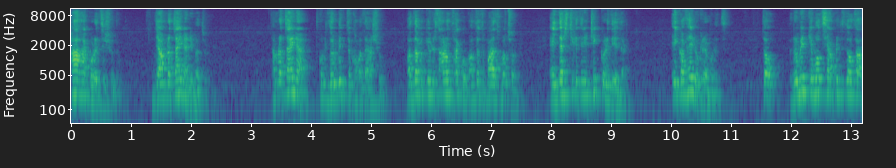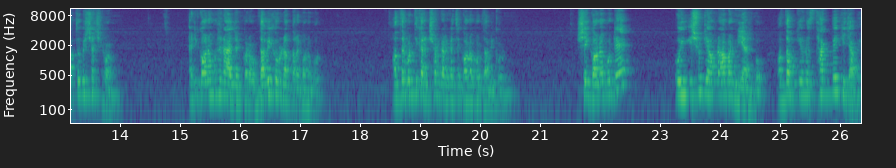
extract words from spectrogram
হা হা করেছে শুধু যে আমরা চাই না নির্বাচন। আমরা চাই না কোনো দুর্বৃত্ত ক্ষমতায় আসুক। অধ্যাপক ইউনুস আরও থাকুক, অন্তত পাঁচ বছর। এই দেশটিকে তিনি ঠিক করে দিয়ে যান। এই কথাই লোকেরা বলেছে। তো রুমিনকে বলছি, আপনি যদি অত আত্মবিশ্বাসী হন একটি গণভোটের আয়োজন করা হোক, দাবি করুন আপনারা গণভোট। অন্তর্বর্তীকালীন সরকারের কাছে গণভোট দাবি করুন। সেই গণভোটে ওই ইস্যুটি আমরা আবার নিয়ে আসব। অধ্যাপক ইউনুস থাকবে কি যাবে?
